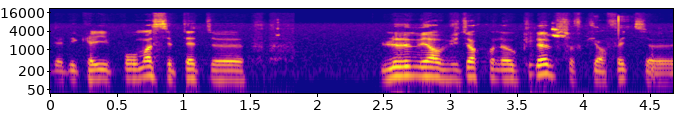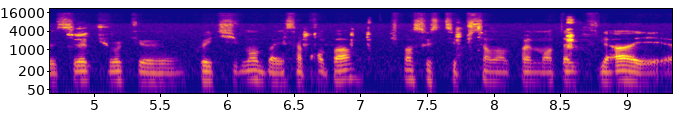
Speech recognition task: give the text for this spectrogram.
Il a des qualités. Pour moi, c'est peut-être le meilleur buteur qu'on a au club, sauf qu'en fait, euh, c'est là que tu vois que collectivement, bah, ça prend pas. Je pense que c'était plus un problème mental qu'il a. Et, euh,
